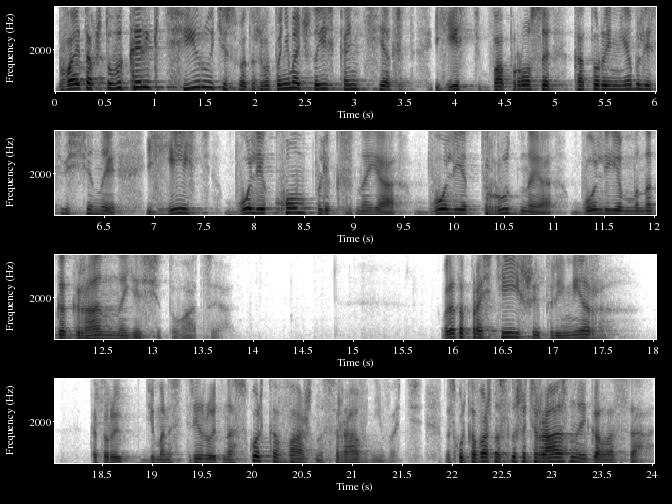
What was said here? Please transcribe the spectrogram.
Бывает так, что вы корректируете свое отношение. Вы понимаете, что есть контекст, есть вопросы, которые не были освещены, есть более комплексная, более трудная, более многогранная ситуация. Вот это простейший пример который демонстрирует, насколько важно сравнивать, насколько важно слышать разные голоса,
